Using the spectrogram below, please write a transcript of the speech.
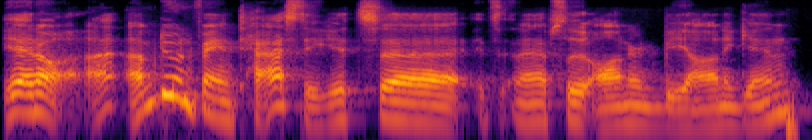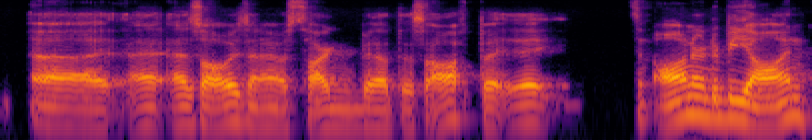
Yeah, no, I, I'm doing fantastic. It's uh, it's an absolute honor to be on again. Uh, as always, and I was talking about this off, but it's an honor to be on.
